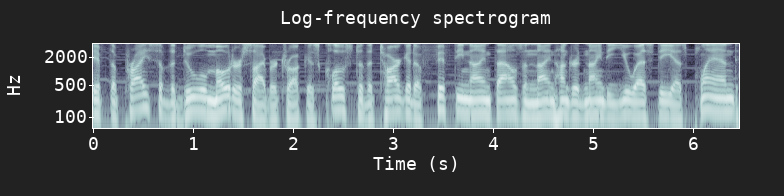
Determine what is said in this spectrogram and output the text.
If the price of the dual-motor Cybertruck is close to the target of 59,990 USD as planned,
